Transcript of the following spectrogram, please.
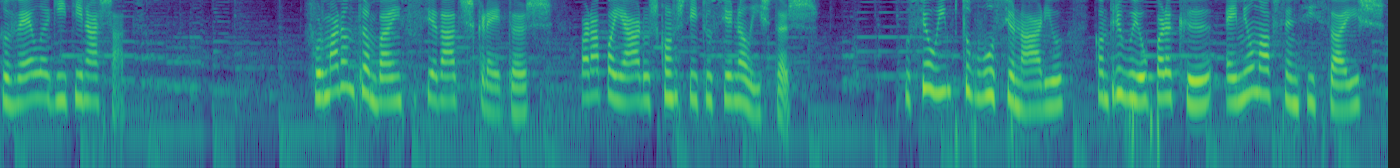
revela Giti Nashat. Formaram também sociedades secretas para apoiar os constitucionalistas. O seu ímpeto revolucionário contribuiu para que, em 1906,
